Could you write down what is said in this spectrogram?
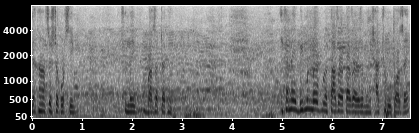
দেখানোর চেষ্টা করছি আসলে এই বাজারটাকে। এখানে বিভিন্ন তাজা তাজা শাকসবজি পাওয়া যায়।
